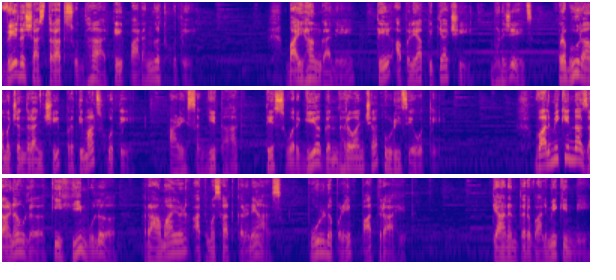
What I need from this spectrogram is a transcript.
वेदशास्त्रात सुद्धा ते पारंगत होते. बाह्यांगाने ते आपल्या पित्याची म्हणजेच प्रभू रामचंद्रांची प्रतिमाच होते आणि संगीतात ते स्वर्गीय गंधर्वांच्या तोडीचे होते. वाल्मिकींना जाणवलं की ही मुलं रामायण आत्मसात करण्यास पूर्णपणे पात्र आहेत. त्यानंतर वाल्मिकींनी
